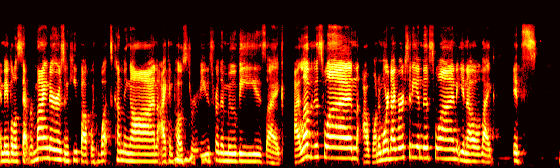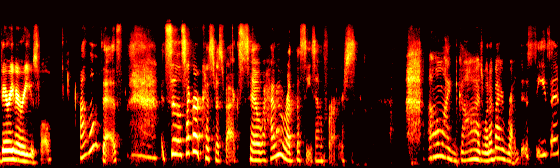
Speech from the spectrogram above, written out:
am able to set reminders and keep up with what's coming on. I can post Mhm. reviews for the movies. Like, I love this one. I wanted more diversity in this one. You know, like it's very, very useful. I love this. So let's talk about Christmas books. So have you read the season first? Oh my gosh, what have I read this season?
